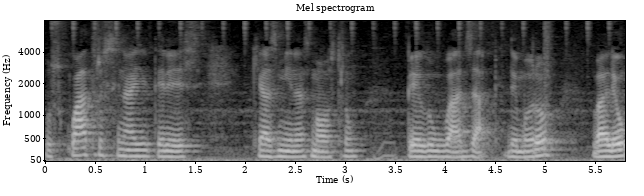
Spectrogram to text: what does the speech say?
os quatro sinais de interesse que as minas mostram pelo WhatsApp. Demorou? Valeu!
